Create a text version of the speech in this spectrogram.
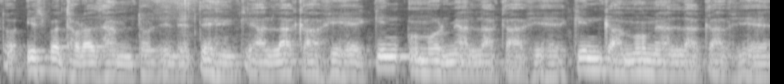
تو اس پر تھوڑا سا ہم توضیع دیتے ہیں کہ اللہ کافی ہے، کن امور میں اللہ کافی ہے، کن کاموں میں اللہ کافی ہے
